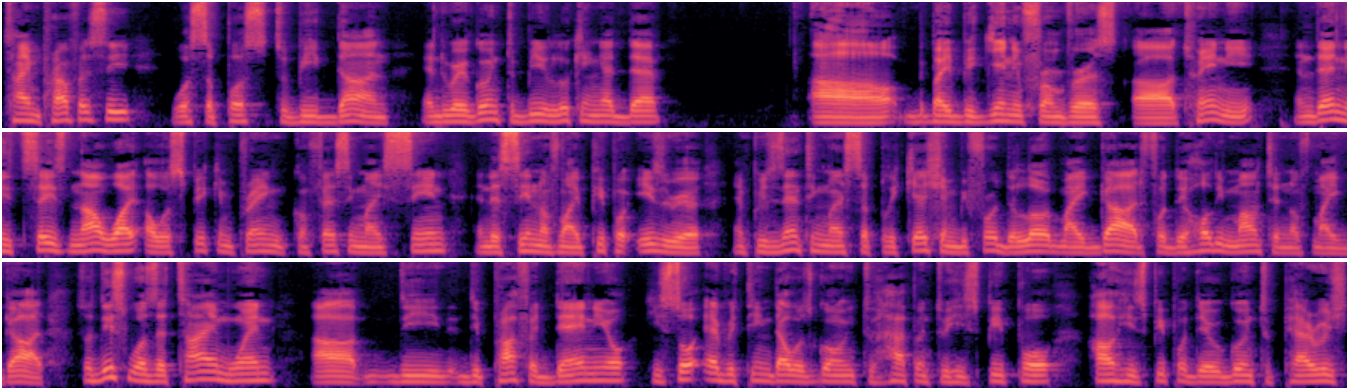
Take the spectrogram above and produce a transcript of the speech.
time prophecy was supposed to be done. And we're going to be looking at that uh, by beginning from verse uh, 20 and then it says, Now while I was speaking, praying, confessing my sin and the sin of my people Israel, and presenting my supplication before the Lord my God for the holy mountain of my God. So this was a time when uh, the the prophet Daniel he saw everything that was going to happen to his people, how his people they were going to perish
